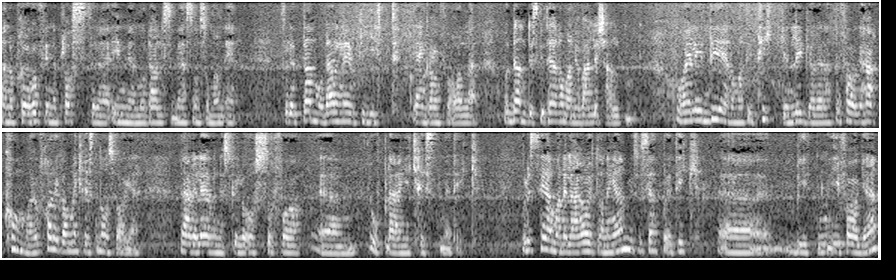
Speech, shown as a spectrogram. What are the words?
enn å prøve å finne plass til det inn i en modell som er sånn som den er. For den modellen er jo ikke gitt en gang for alle. Og den diskuterer man jo veldig sjelden. Og hele ideen om at etikken ligger i dette faget her, kommer jo fra det gamle kristendomsfaget. Der elevene skulle også få um, opplæring i kristen etikk. Og det ser man i lærerutdanningen. Hvis du ser på etikkbiten uh, i faget,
